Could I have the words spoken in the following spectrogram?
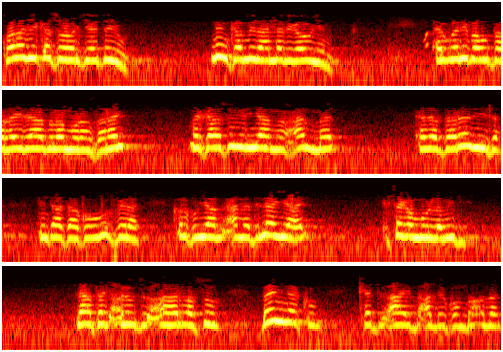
qoladii ka soo horjeeday wy nin kamidaa nabiga u yimid ay weliba u darayda aada ula muransanayd markaasuu yihi yaa muxamed edab daradiisa intaasaa kuugu filan kolkuu yaa maxamed leeyahay isaga muu la mid yahay. Laa tajcaluu ducaaa rasuul baynakum ka ducaai bacdikum bacdan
